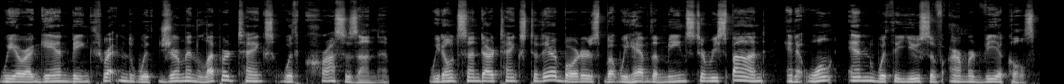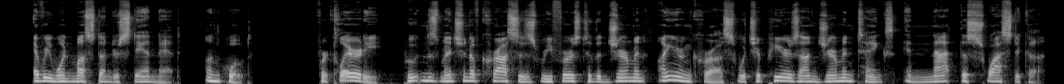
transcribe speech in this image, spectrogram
We are again being threatened with German Leopard tanks with crosses on them. We don't send our tanks to their borders, but we have the means to respond, and it won't end with the use of armored vehicles. Everyone must understand that. Unquote. For clarity, Putin's mention of crosses refers to the German Iron Cross, which appears on German tanks and not the swastika.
